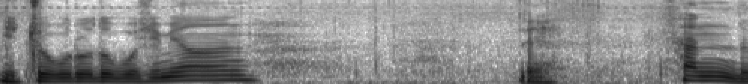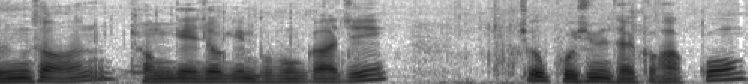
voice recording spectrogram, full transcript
이쪽으로도 보시면 네, 산 능선 경계적인 부분까지 쭉 보시면 될 것 같고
